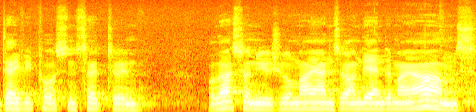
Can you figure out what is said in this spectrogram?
David Pawson said to him, Well, that's unusual. My hands are on the end of my arms.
